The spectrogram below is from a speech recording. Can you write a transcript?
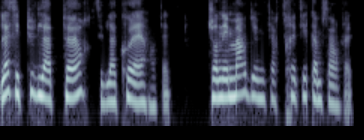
Là c'est plus de la peur, c'est de la colère en fait. J'en ai marre de me faire traiter comme ça en fait.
